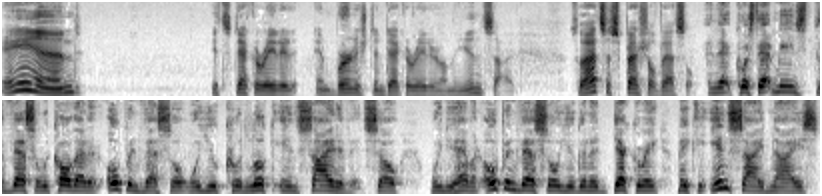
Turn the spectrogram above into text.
and it's decorated and burnished and decorated on the inside. So that's a special vessel. And that, of course, that means the vessel, we call that an open vessel where you could look inside of it. So when you have an open vessel, you're going to decorate, make the inside nice.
